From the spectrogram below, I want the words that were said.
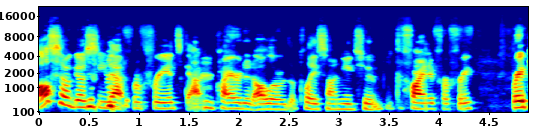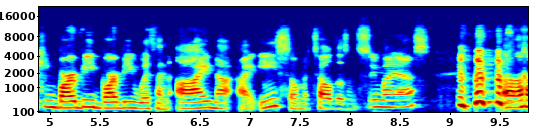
Also, go see that for free. It's gotten pirated all over the place on YouTube. You can find it for free. Breaking Barbie, Barbie with an I, not IE, so Mattel doesn't sue my ass. uh,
